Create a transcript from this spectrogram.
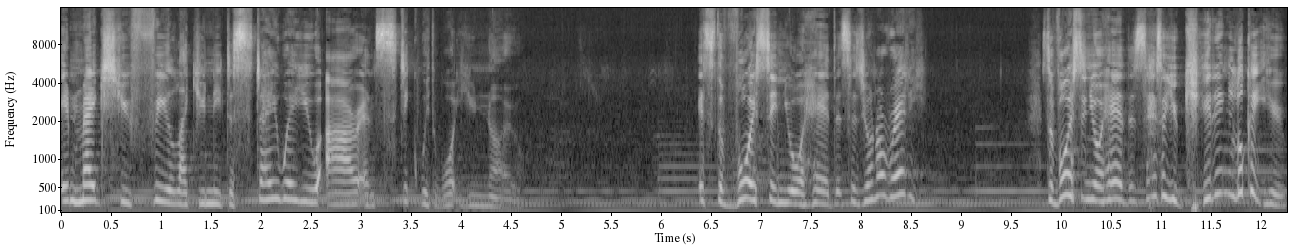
it makes you feel like you need to stay where you are and stick with what you know. It's the voice in your head that says, You're not ready. It's the voice in your head that says, Are you kidding? Look at you.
